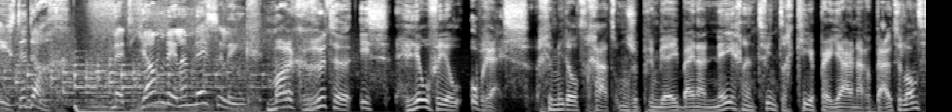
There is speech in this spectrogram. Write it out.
is de dag. Met Jan-Willem Wesselink. Mark Rutte is heel veel op reis. Gemiddeld gaat onze premier bijna 29 keer per jaar naar het buitenland.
